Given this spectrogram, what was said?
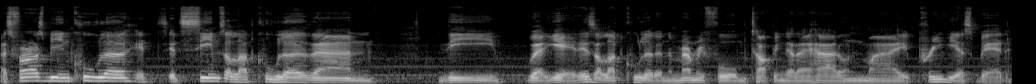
as far as being cooler, it, it seems a lot cooler than the, well, yeah, it is a lot cooler than the memory foam topping that I had on my previous bed.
